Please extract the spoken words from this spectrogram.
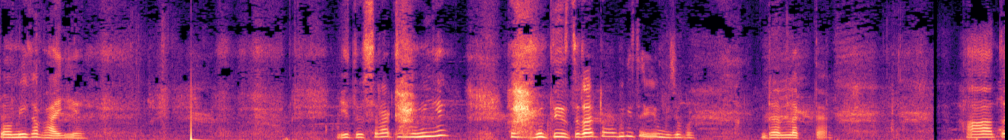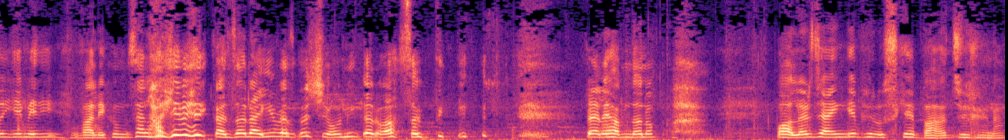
टॉमी का भाई है। ये दूसरा टॉमी है। तीसरा टॉमी से भी मुझे डर लगता है। हाँ तो ये मेरी वालेकुम सलाम, ये मेरी कज़न आई है, मैं उसको शो नहीं करवा सकती। पहले हम दोनों पॉलर जाएँगे, फिर उसके बाद जो है ना,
